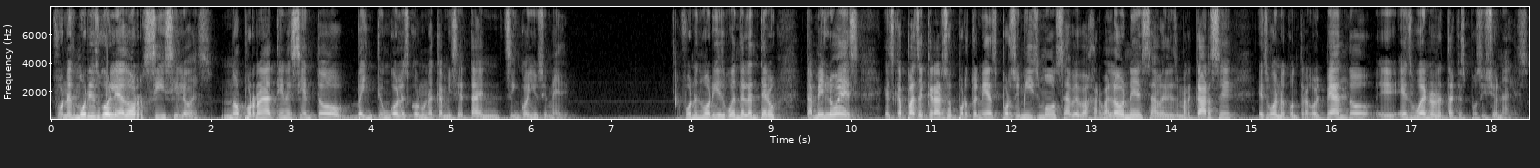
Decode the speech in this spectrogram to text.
Funes Mori es goleador, sí, sí lo es. No por nada tiene 121 goles con una camiseta en 5 años y medio. Funes Mori es buen delantero, también lo es. Es capaz de crearse oportunidades por sí mismo, sabe bajar balones, sabe desmarcarse, es bueno contragolpeando, eh, es bueno en ataques posicionales.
